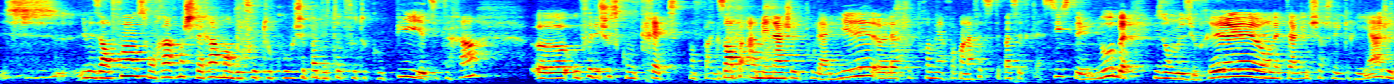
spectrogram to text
Je- mes enfants sont rares. Moi, je fais rarement des photocopies. Je fais pas des tas de photocopies, etc. Euh, on fait des choses concrètes. Donc, par exemple, aménager le poulailler. euh, la toute première fois qu'on l'a fait, c'était pas cette classe-ci, c'était une autre. Ben, ils ont mesuré, on est allé chercher le grillage et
